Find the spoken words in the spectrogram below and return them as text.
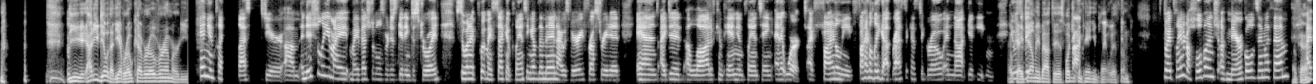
do you? How do you deal with that? Do you have row cover over them, or do you? Canyon plant last year. Um, initially, my my vegetables were just getting destroyed. So when I put my second planting of them in, I was very frustrated, and I did a lot of companion planting, and it worked. I finally finally got brassicas to grow and not get eaten. It was Okay, tell me about this. What'd you companion plant with them? So I planted a whole bunch of marigolds in with them. Okay. I-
